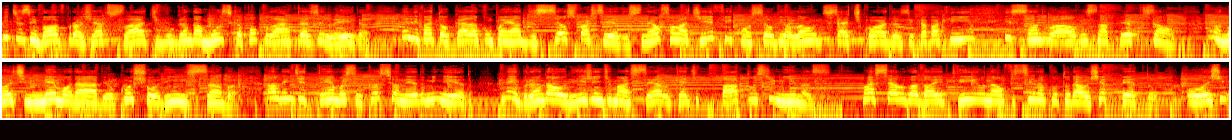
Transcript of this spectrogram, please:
e desenvolve projetos lá divulgando a música popular brasileira. Ele vai tocar acompanhado de seus parceiros, Nelson Latifi com seu violão de sete cordas e cavaquinho e Sandro Alves na percussão. Uma noite memorável, com chorinho e samba, além de temas do cancioneiro mineiro, lembrando a origem de Marcelo, que é de Patos de Minas. Marcelo Godoy Trio na Oficina Cultural Gepeto, hoje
